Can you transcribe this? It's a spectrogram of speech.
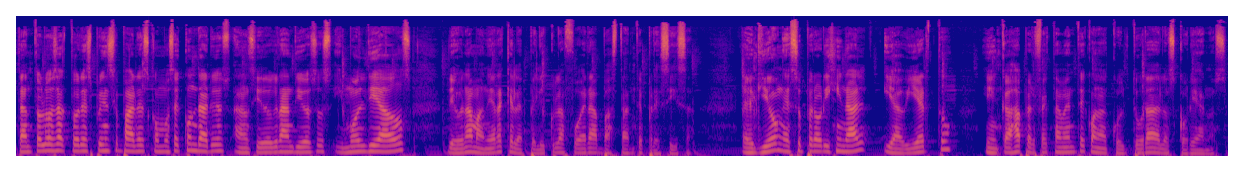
Tanto los actores principales como secundarios han sido grandiosos y moldeados de una manera que la película fuera bastante precisa. El guion es súper original y abierto y encaja perfectamente con la cultura de los coreanos.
